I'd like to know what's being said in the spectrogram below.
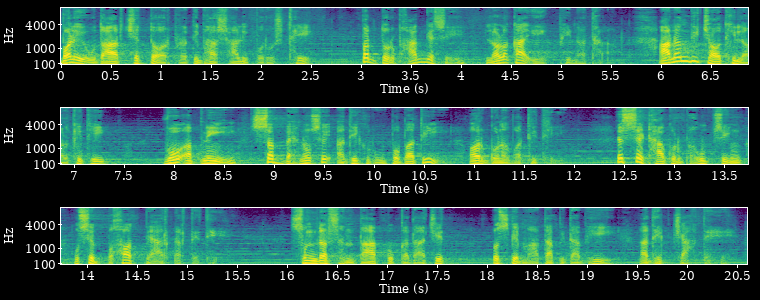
बड़े उदार चित्त और प्रतिभाशाली पुरुष थे। पर दुर्भाग्य से लड़का एक भी न था। आनंदी चौथी लड़की थी। वो अपनी सब बहनों से अधिक रूपवती और गुणवती थी। इससे ठाकुर भूप सिंह उसे बहुत प्यार करते थे। सुंदर संताप को कदाचित उसके माता पिता भी अधिक चाहते हैं।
